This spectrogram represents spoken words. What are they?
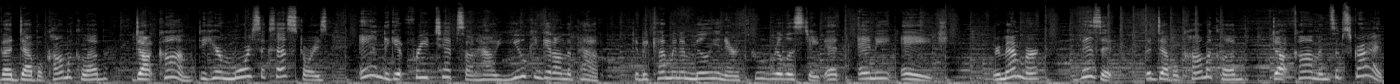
thedoublecommaclub.com to hear more success stories and to get free tips on how you can get on the path to becoming a millionaire through real estate at any age. Remember, visit thedoublecommaclub.com and subscribe.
